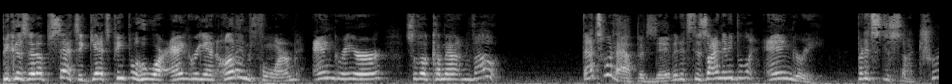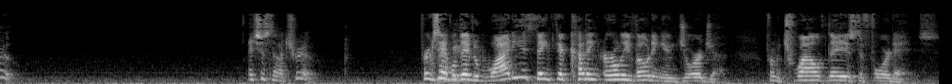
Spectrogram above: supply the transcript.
Because it upsets. It gets people who are angry and uninformed angrier, so they'll come out and vote. That's what happens, David. It's designed to make people angry, but it's just not true. It's just not true. For example, David, why do you think they're cutting early voting in Georgia? from 12 days to four days.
